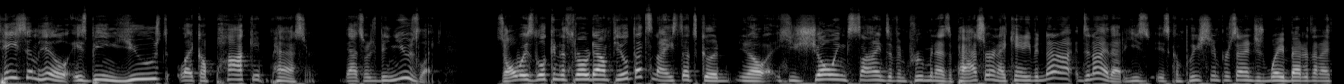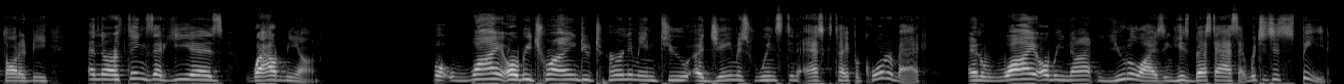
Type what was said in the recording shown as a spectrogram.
Taysom Hill is being used like a pocket passer. That's what he's being used like. He's always looking to throw downfield. That's nice. That's good. You know, he's showing signs of improvement as a passer, and I can't even deny, that. He's, his completion percentage is way better than I thought it'd be and there are things that he has wowed me on. But why are we trying to turn him into a Jameis Winston esque type of quarterback? And why are we not utilizing his best asset, which is his speed?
